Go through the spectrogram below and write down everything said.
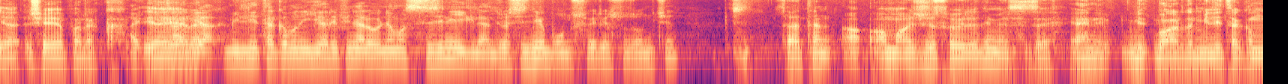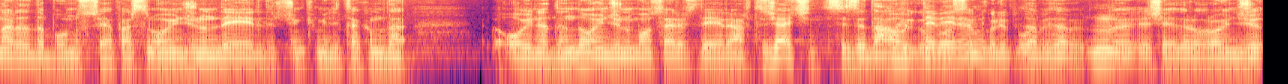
ya- şey yaparak Hayır, yayarak İtalya milli takımının yarı final oynaması sizi ne ilgilendiriyor? Siz niye bonus veriyorsunuz onun için? Zaten amacı söyledim ya size. Yani bu arada milli takımlarda da bonus şey yaparsın. Oyuncunun değeridir çünkü milli takımda oynadığında oyuncunun bonservis değeri artacağı için size daha Kulüp de uygun bonservis kulüp tabii tabii böyle şeyler olur. Oyuncu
